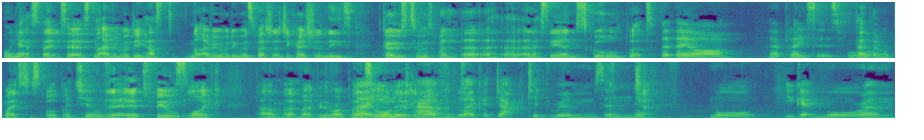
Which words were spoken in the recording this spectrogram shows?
Well, yes, they exist. Not everybody has to. Not everybody with special educational needs goes to a, uh, uh, an SEN school, but But they are they're places for there, there are places for them. The children. It, it feels like um, that might be the right where place for you Ollie would at the have moment. like adapted rooms and yeah, more. You get more um,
